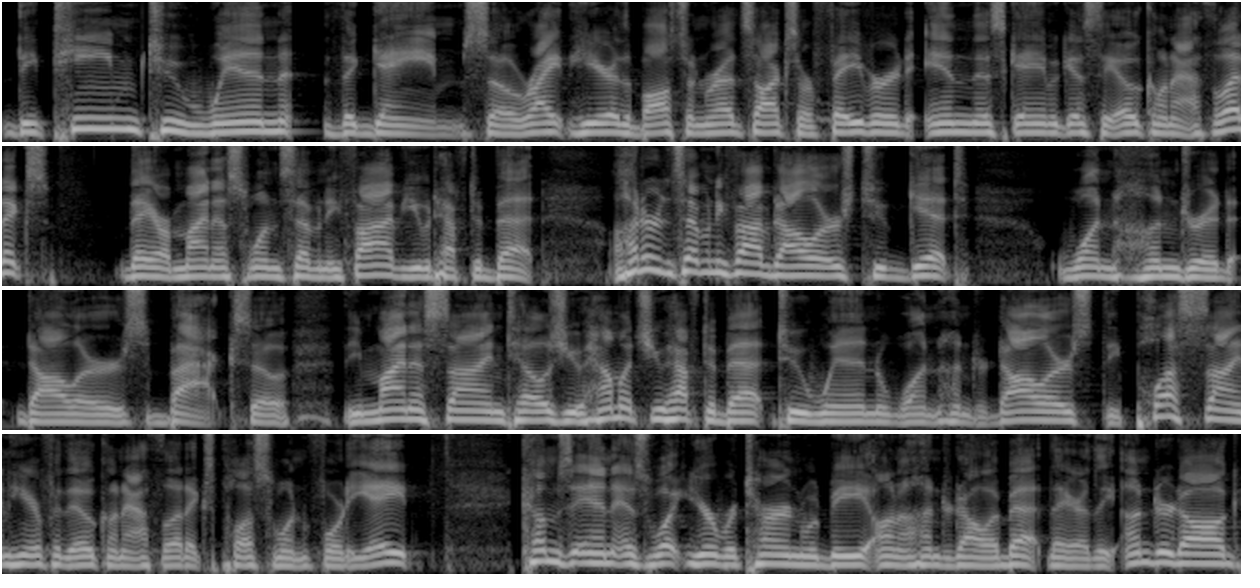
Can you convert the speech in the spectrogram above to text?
the team to win the game. So, right here, the Boston Red Sox are favored in this game against the Oakland Athletics. They are minus 175. You would have to bet $175 to get $100 back. So the minus sign tells you how much you have to bet to win $100. The plus sign here for the Oakland Athletics plus 148 comes in as what your return would be on a $100 bet. They are the underdog.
